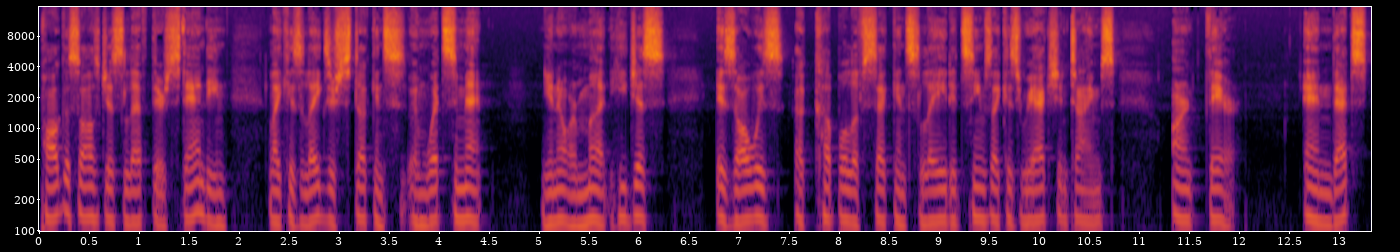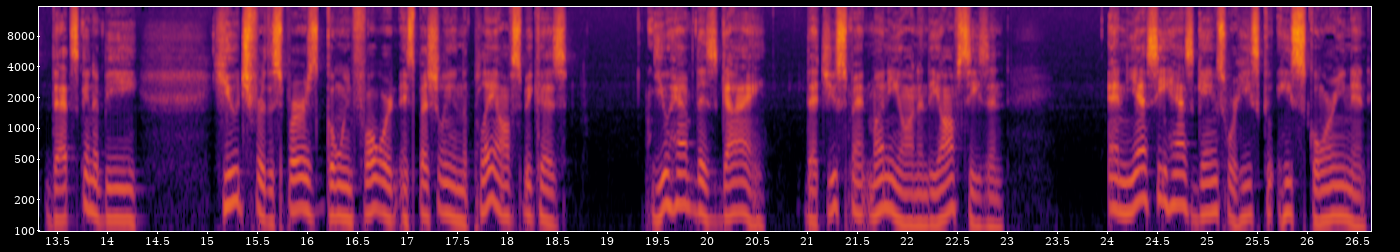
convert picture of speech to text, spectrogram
Pau Gasol's just left there standing like his legs are stuck in, in wet cement, you know, or mud. He just is always a couple of seconds late. It seems like his reaction times aren't there. And that's that's going to be huge for the Spurs going forward, especially in the playoffs because you have this guy that you spent money on in the offseason and yes, he has games where he's he's scoring and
